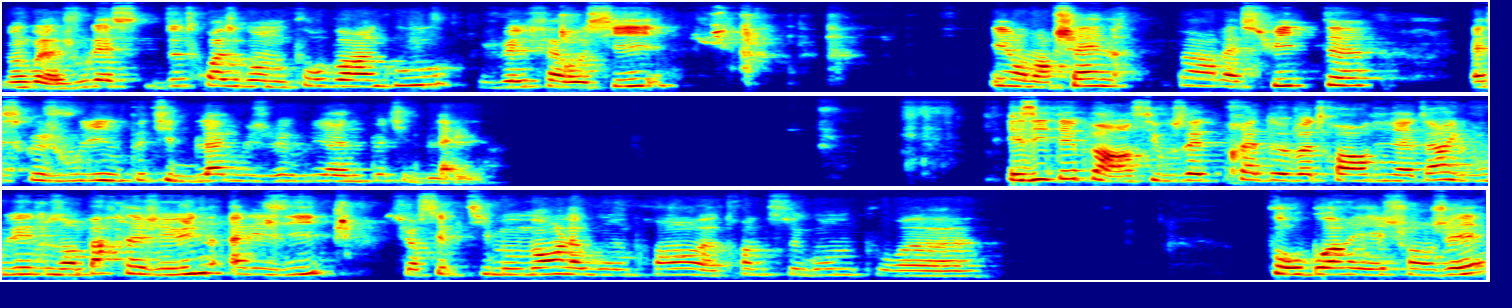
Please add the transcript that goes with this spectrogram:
Donc voilà, je vous laisse 2-3 secondes pour boire un coup. Je vais le faire aussi. Et on enchaîne par la suite. Est-ce que je vous lis une petite blague Oui, je vais vous lire une petite blague? N'hésitez pas, hein, si vous êtes près de votre ordinateur et que vous voulez nous en partager une, allez-y sur ces petits moments là où on prend 30 euh, secondes pour, euh, pour boire et échanger.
